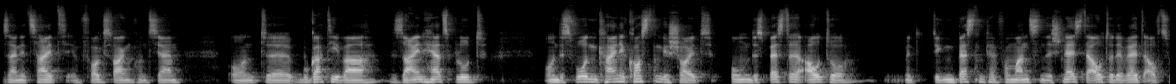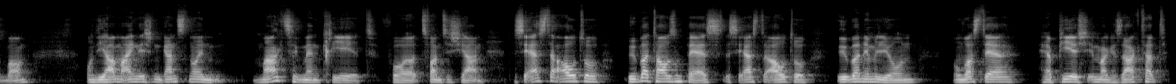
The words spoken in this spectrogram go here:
seine Zeit im Volkswagen-Konzern und äh, Bugatti war sein Herzblut und es wurden keine Kosten gescheut, um das beste Auto mit den besten Performanzen, das schnellste Auto der Welt aufzubauen. Und die haben eigentlich einen ganz neuen Marktsegment kreiert vor 20 Jahren. Das erste Auto über 1000 PS, das erste Auto über eine Million. Und was der Herr Pirch immer gesagt hat,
